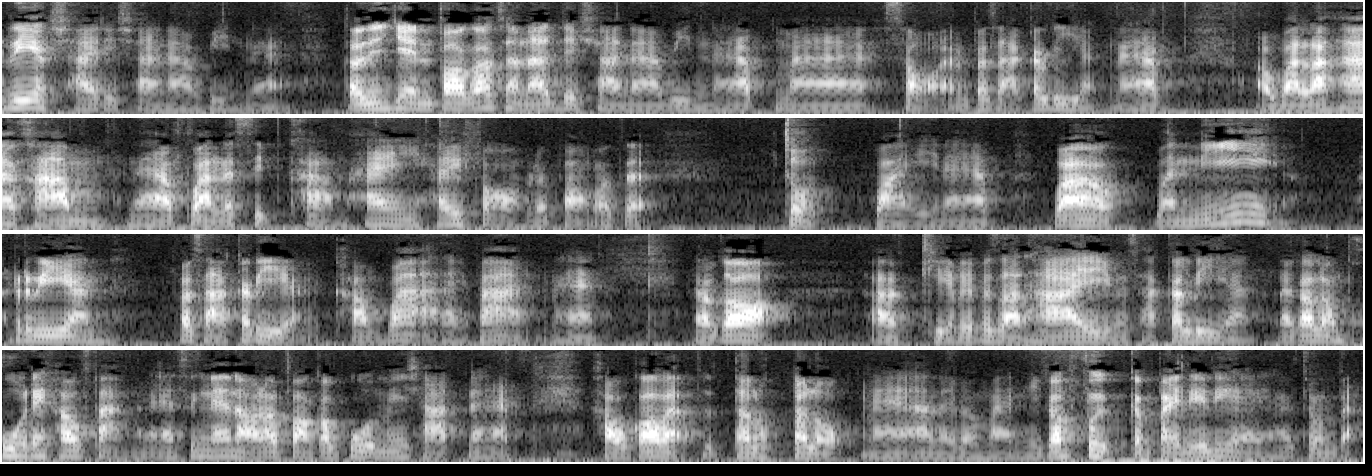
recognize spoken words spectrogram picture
เรียกใช้เด็กชายนาวินนะตอนเย็นๆฟอมก็จะนัดเด็กชายนาวินนะครับ มาสอนภาษากะเหรี่ยงนะครับวันละ 5คำนะครับ วันละ 10คำให้ให้ฟอร์ม แล้วฟอร์มก็จะจดไว้นะครับ ว่าวันนี้เรียนภาษากะเหรี่ยงคำว่าอะไรบ้างนะฮะแล้วก็ เขียนเป็นภาษาไทย ภาษากะเหรี่ยง แล้วก็ลองพูดให้เขาฟังนะ ซึ่งแน่นอนว่าฟองก็พูดไม่ชัดนะครับเขาก็แบบตลกตลกนะ อะไรประมาณนี้ ก็ฝึกกันไปเรื่อยๆนะครับ จนแบบ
